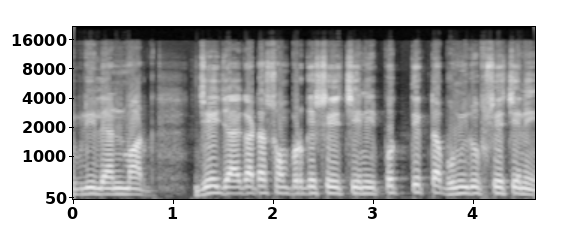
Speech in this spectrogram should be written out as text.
every landmark যে জায়গাটা সম্পর্কে সে চেনে, প্রত্যেকটা ভূমিরূপ সে চেনে।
